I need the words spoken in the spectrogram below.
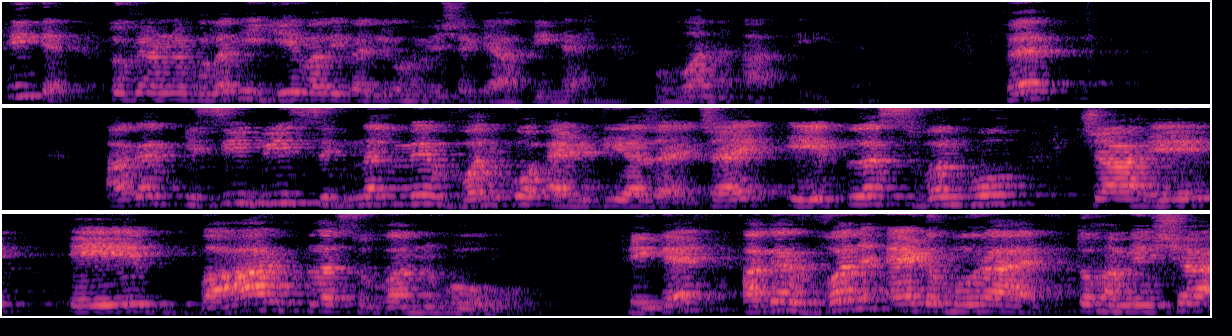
ठीक है? तो फिर हमने बोला कि ये वाली वैल्यू हमेशा क्या आती है? वन आती है। फिर अगर किसी भी सिग्नल में वन को ऐड किया जाए, चाहे ए प्लस वन हो, चाहे ए बार प्लस वन हो ठीक है? अगर वन ऐड हो रहा है तो हमेशा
